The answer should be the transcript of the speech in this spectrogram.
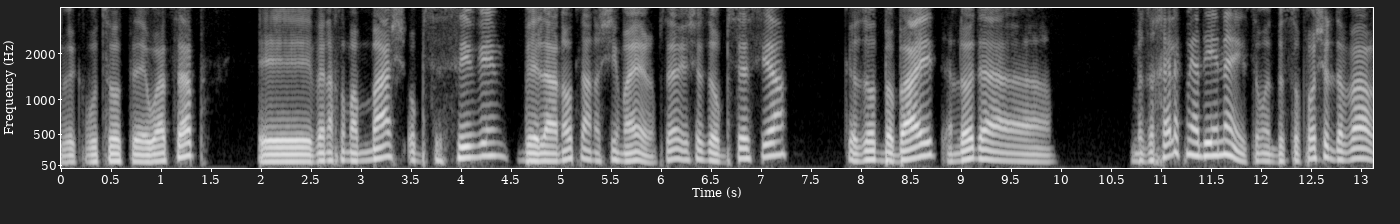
וקבוצות אה, וואטסאפ, ואנחנו ממש אובססיביים בלענות לאנשים מהר, בסדר? יש איזו אובססיה כזאת בבית, אני לא יודע, אבל זה חלק מה-DNA, זאת אומרת, בסופו של דבר,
